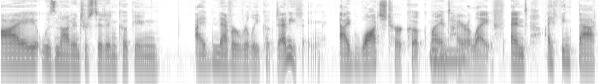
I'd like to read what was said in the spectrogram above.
I was not interested in cooking. I'd never really cooked anything. I'd watched her cook my mm-hmm. entire life. And I think back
